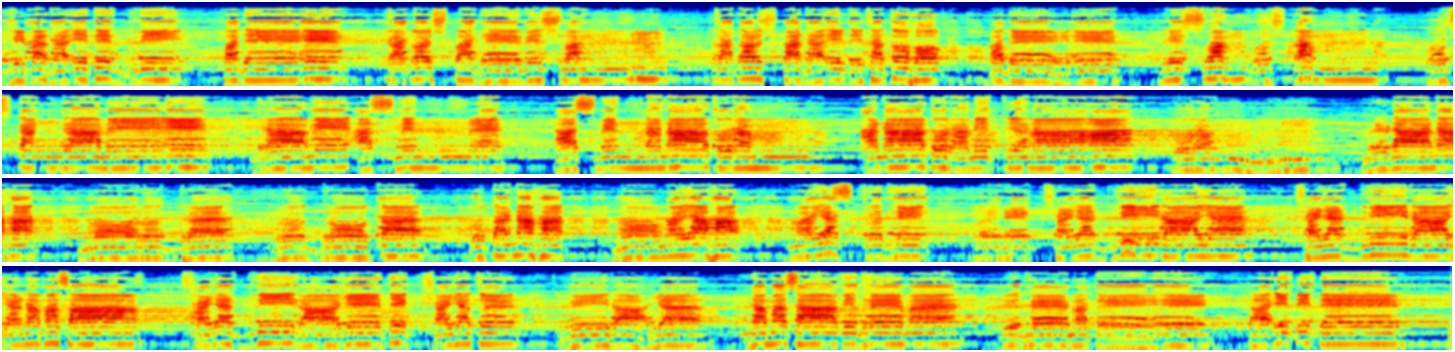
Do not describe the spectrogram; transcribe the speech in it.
द्विपद इति द्विपदे चतुष्पदे विश्वम् चतुष्पद इति चतुः पदे विश्वम् पुष्टम् पुष्टम् ग्रामे ग्रामे अस्मिन् अस्मिन्ननातुरम् अनातुरमित्यनातुरम् मृडानः नो रुद्र रुद्रोत उत नः नो मयः। मयस्कृधे कृधे क्षयद्वीराय। क्षयद्वीराय नमसा। क्षयद्वीरायेति क्षयत् वीराय नमसा विधेम विधेम ते। त इति ते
